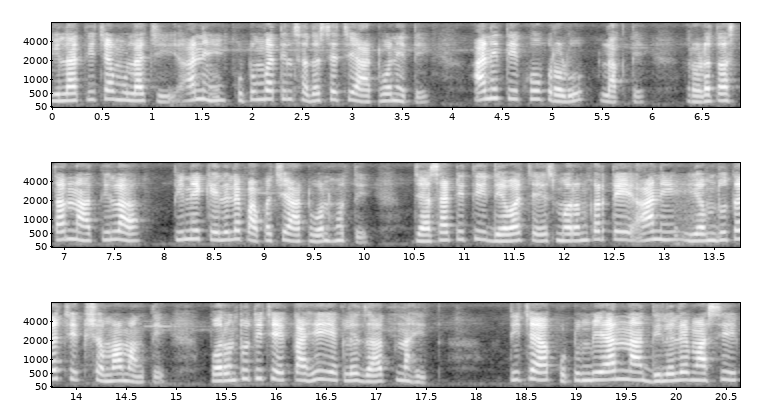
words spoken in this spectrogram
तिला तिच्या मुलाची आणि कुटुंबातील सदस्याची आठवण येते आणि ती खूप रडू लागते. रडत असताना तिला तिने केलेल्या पापाची आठवण होते. ज्यासाठी ती देवाचे स्मरण करते आणि यमदूताची क्षमा मागते परंतु तिचे काही ऐकले जात नाहीत. तिच्या कुटुंबियांना दिलेले मासिक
